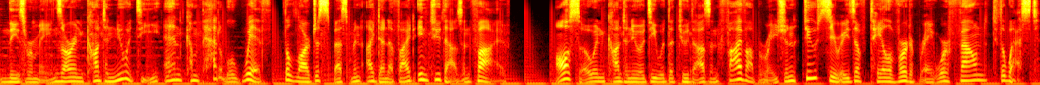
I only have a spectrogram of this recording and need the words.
These remains are in continuity and compatible with the largest specimen identified in 2005. Also, in continuity with the 2005 operation, two series of tail vertebrae were found to the west.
